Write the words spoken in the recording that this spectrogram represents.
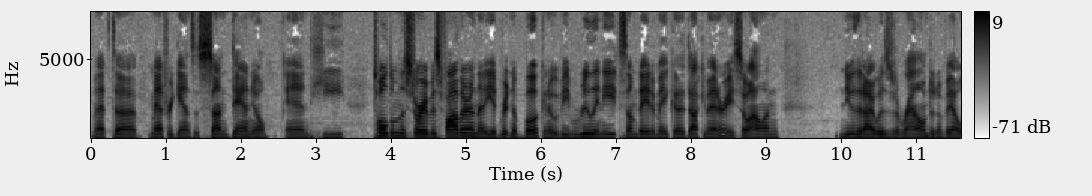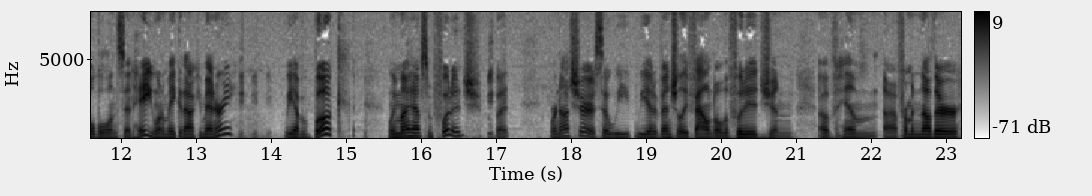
met uh, Manfred Gans's son Daniel, and he told him the story of his father and that he had written a book and it would be really neat someday to make a documentary. So Alan knew that I was around and available and said, "Hey, you want to make a documentary? we have a book. We might have some footage, but we're not sure." So we we had eventually found all the footage and of him uh, from another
